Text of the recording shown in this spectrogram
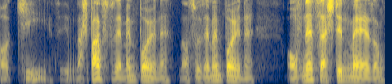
OK. je pense que ça faisait même pas un an. Non, ça faisait même pas un an. On venait de s'acheter une maison.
